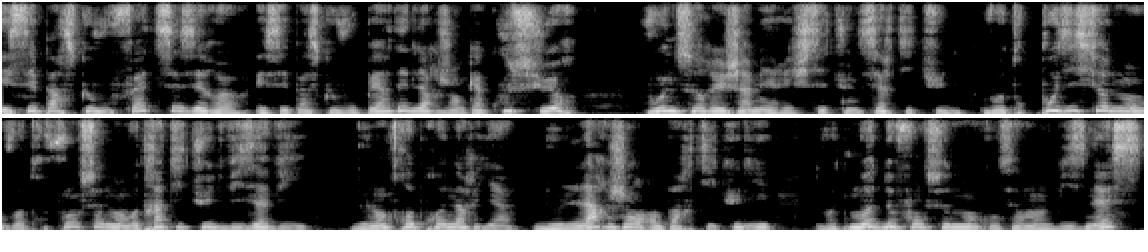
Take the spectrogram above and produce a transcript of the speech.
Et c'est parce que vous faites ces erreurs, et c'est parce que vous perdez de l'argent qu'à coup sûr, vous ne serez jamais riche, c'est une certitude. Votre positionnement, votre fonctionnement, votre attitude vis-à-vis de l'entrepreneuriat, de l'argent en particulier, de votre mode de fonctionnement concernant le business,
